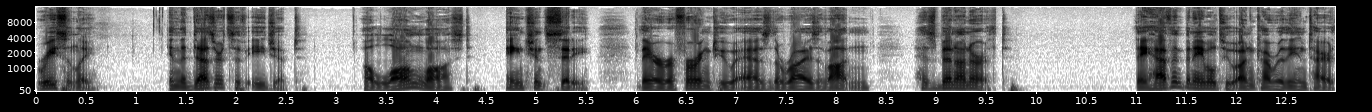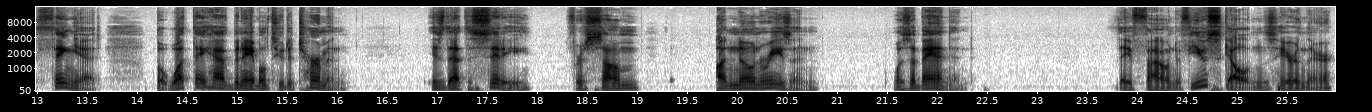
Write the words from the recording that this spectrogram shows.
Recently, in the deserts of Egypt, a long lost ancient city they are referring to as the Rise of Aten has been unearthed. They haven't been able to uncover the entire thing yet, but what they have been able to determine is that the city, for some unknown reason, was abandoned. They've found a few skeletons here and there,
